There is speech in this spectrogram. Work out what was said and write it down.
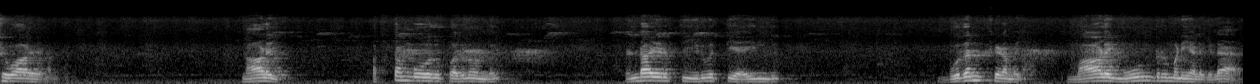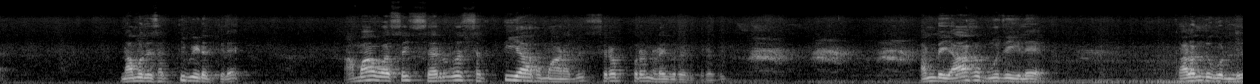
சிவாயனம். நாளை பத்தொம்போது பதினொன்று ரெண்டாயிரத்தி இருபத்தி ஐந்து புதன்கிழமை மாலை மூன்று மணி அளவில் நமது சக்தி பீடத்தில் அமாவாசை சர்வ சக்தி யாகமானது சிறப்புற நடைபெற இருக்கிறது அந்த யாக பூஜையிலே கலந்து கொண்டு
